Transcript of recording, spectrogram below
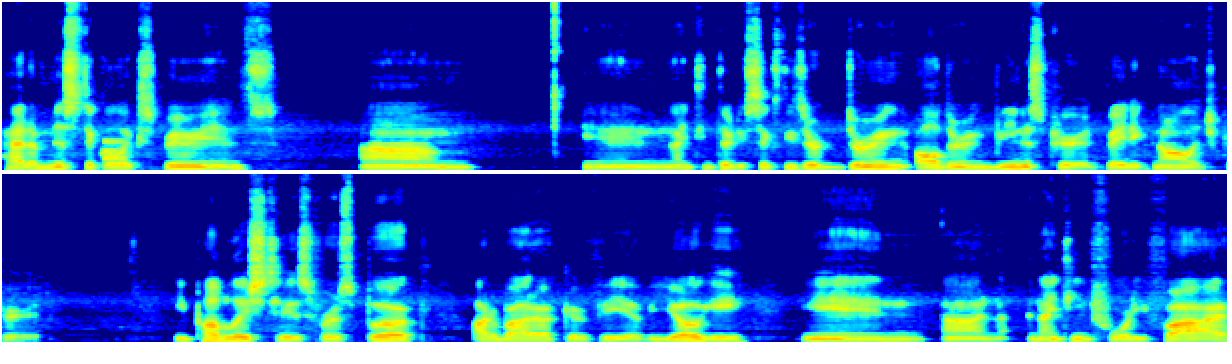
had a mystical experience um, in 1936. These are during all during Venus period, Vedic knowledge period. He published his first book, Autobiography of Yogi, in uh, 1945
